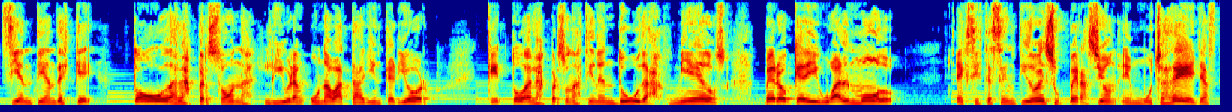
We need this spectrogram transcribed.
si entiendes que todas las personas libran una batalla interior, que todas las personas tienen dudas, miedos, pero que de igual modo existe sentido de superación en muchas de ellas,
